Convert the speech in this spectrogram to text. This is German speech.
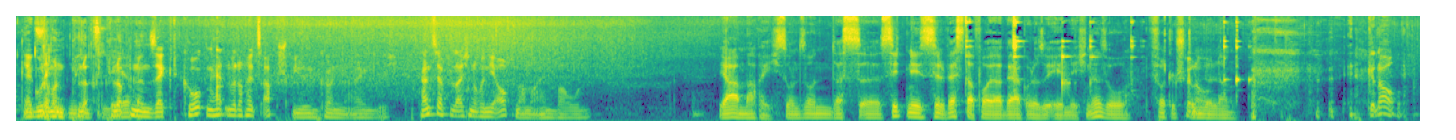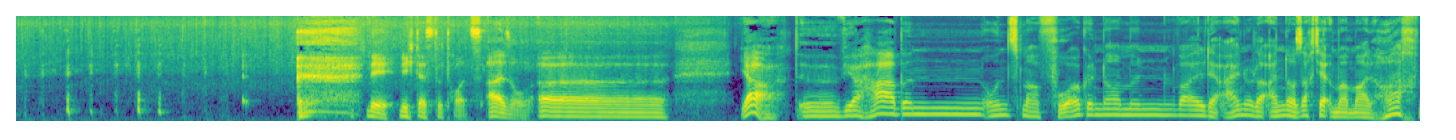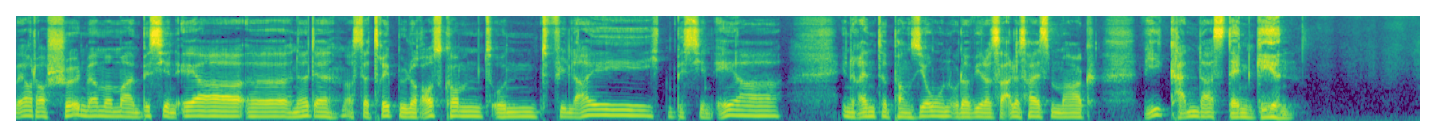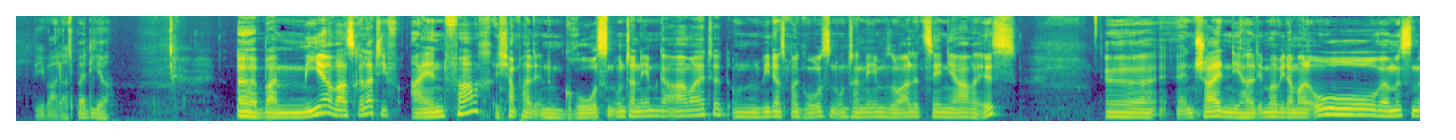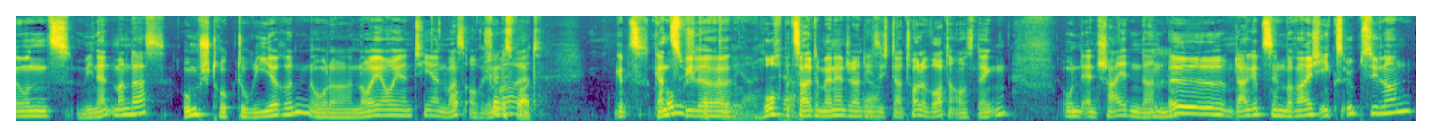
Ja gut, aber einen pl ploppenden Sektkurken hätten wir doch jetzt abspielen können eigentlich. Kannst ja vielleicht noch in die Aufnahme einbauen. Ja, mache ich. So, so ein das äh, Sydney Silvesterfeuerwerk oder so ähnlich, ne? So Viertelstunde genau. lang. genau. nee, nicht desto trotz. Also, äh, ja, äh, wir haben uns mal vorgenommen, weil der eine oder andere sagt ja immer mal, ach, wäre doch schön, wenn man mal ein bisschen eher äh, ne, der, aus der Tretmühle rauskommt und vielleicht ein bisschen eher in Rente, Pension oder wie das alles heißen mag. Wie kann das denn gehen? Wie war das bei dir? Äh, bei mir war es relativ einfach. Ich habe halt in einem großen Unternehmen gearbeitet und wie das bei großen Unternehmen so alle zehn Jahre ist, äh, entscheiden die halt immer wieder mal, oh, wir müssen uns, wie nennt man das? Umstrukturieren oder neu orientieren, was auch Schönes immer. Wort. Gibt es ganz viele hochbezahlte ja. Manager, die ja. sich da tolle Worte ausdenken und entscheiden dann, mhm. äh, da gibt es den Bereich XY,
